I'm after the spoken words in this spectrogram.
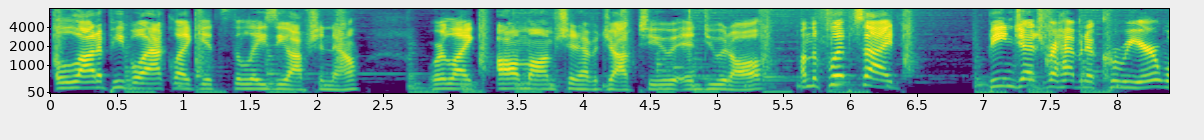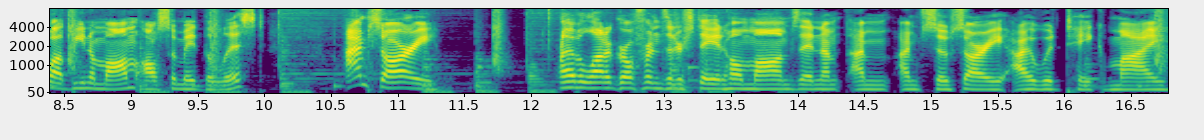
A lot of people act like it's the lazy option now, or like all moms should have a job too and do it all. On the flip side, being judged for having a career while being a mom also made the list. I'm sorry. I have a lot of girlfriends that are stay at home moms, and I'm I'm I'm so sorry. I would take my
